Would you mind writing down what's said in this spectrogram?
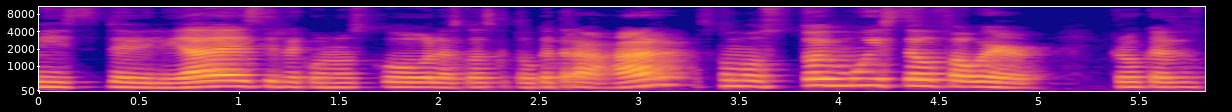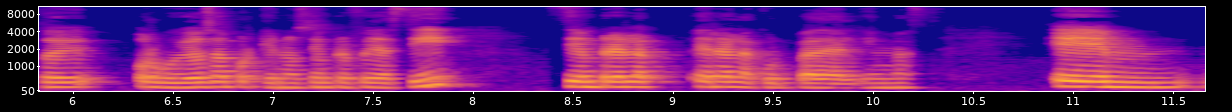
mis debilidades y reconozco las cosas que tengo que trabajar. Es como estoy muy self-aware. Creo que eso estoy orgullosa porque no siempre fui así. Siempre era la culpa de alguien más. Em,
